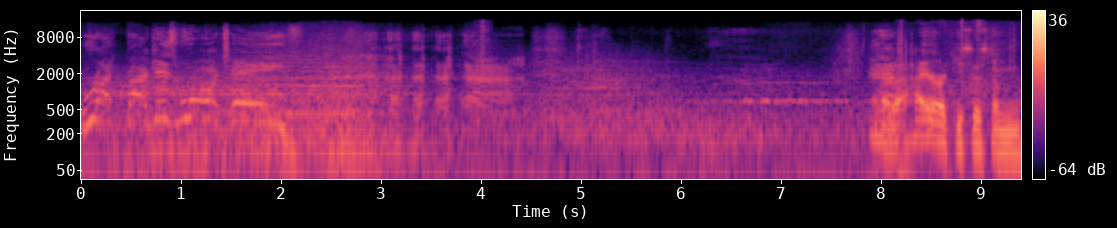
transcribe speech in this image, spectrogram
Ratbag is war chief! Yeah, that hierarchy system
